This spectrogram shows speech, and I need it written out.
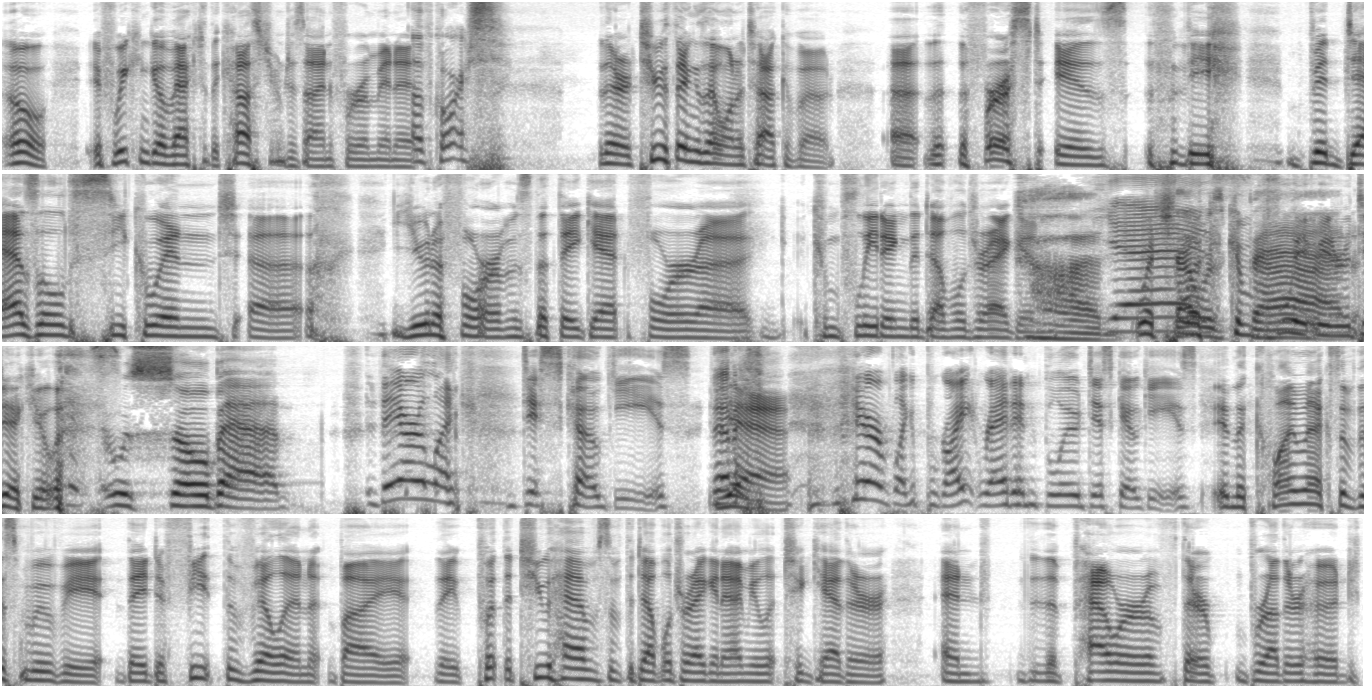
Oh, if we can go back to the costume design for a minute, Of course. there are two things I want to talk about. Uh, the the first is the bedazzled sequined uh, uniforms that they get for uh, completing the Double Dragon, God, Yeah. which That was completely bad. ridiculous. it was so bad. They are like disco geese. That is- yeah. they are like bright red and blue disco geese. in the climax of this movie, they defeat the villain by they put the two halves of the Double Dragon amulet together, and the power of their brotherhood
